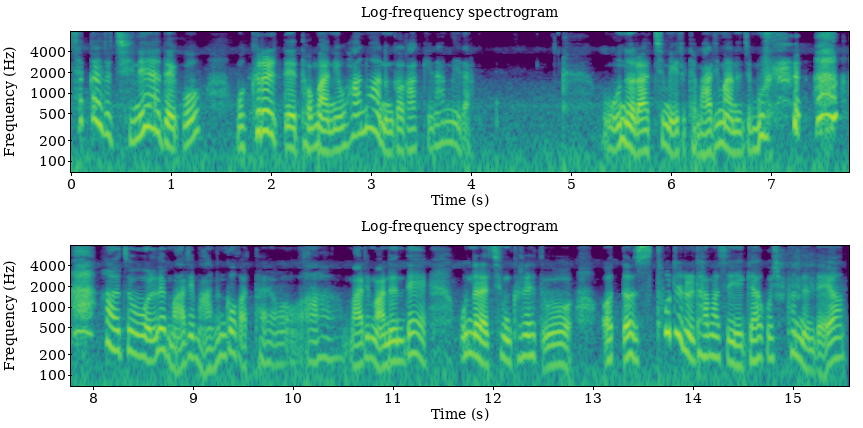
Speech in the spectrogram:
색깔도 진해야 되고 뭐 그럴 때 더 많이 환호하는 것 같긴 합니다. 오늘 아침에 이렇게 말이 많은지 모르. 아, 저 원래 말이 많은 것 같아요. 아, 말이 많은데 오늘 아침 그래도 어떤 스토리를 담아서 얘기하고 싶었는데요.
